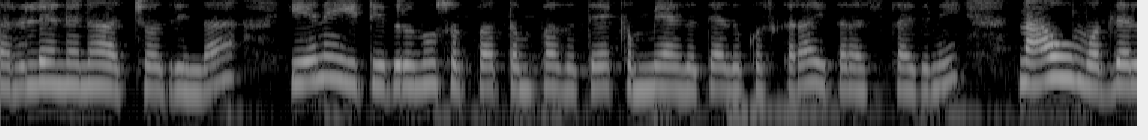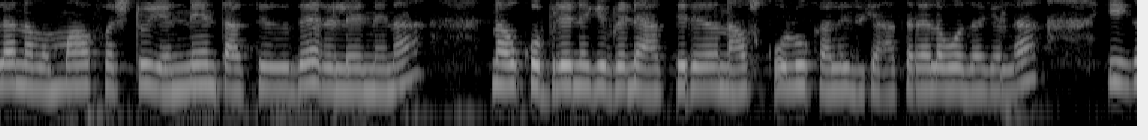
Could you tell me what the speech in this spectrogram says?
ಹರಳೆಣ್ಣೆನ ಹಚ್ಚೋದ್ರಿಂದ ಏನೇ ಇಟ್ಟಿದ್ರೂ ಸ್ವಲ್ಪ ತಂಪಾಗುತ್ತೆ, ಕಮ್ಮಿ ಆಗುತ್ತೆ. ಅದಕ್ಕೋಸ್ಕರ ಈ ಥರ ಹಚ್ತಾ ಇದ್ದೀನಿ. ನಾವು ಮೊದಲೆಲ್ಲ ನಮ್ಮಮ್ಮ ಫಸ್ಟು ಎಣ್ಣೆ ಅಂತ ಹಾಕ್ತಿದ್ದೆ ಹರಳೆಣ್ಣೆನ ನಾವು ಕೊಬ್ಬರಿ ಎಣ್ಣೆ ಗಿಬ್ರೆಣ್ಣೆ ಹಾಕ್ತಿರಲಿಲ್ಲ ನಾವು ಸ್ಕೂಲು ಕಾಲೇಜಿಗೆ ಆ ಥರ ಎಲ್ಲ ಹೋದಾಗೆಲ್ಲ ಈಗ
